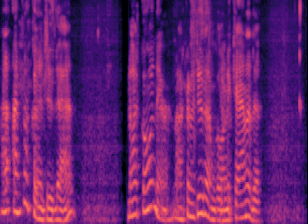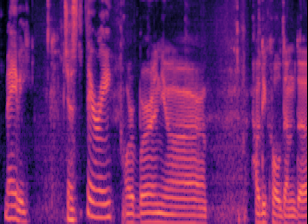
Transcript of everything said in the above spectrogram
I- I'm not going to do that. Not going there. Not going to do that. I'm going to Canada. Maybe. Just a theory. or burn your how do you call them the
